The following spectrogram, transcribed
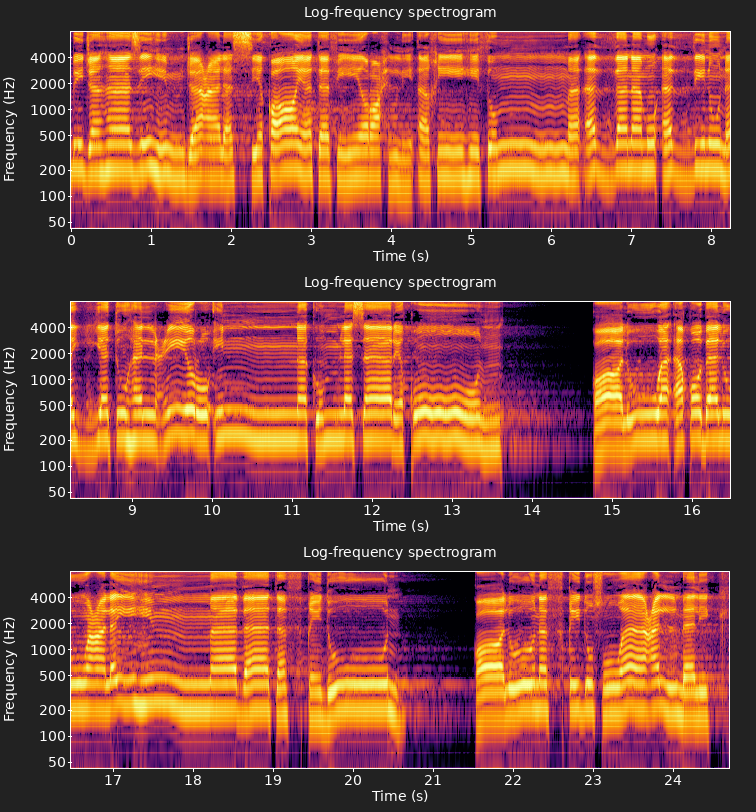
بجهازهم جعل السقاية في رحل أخيه ثم أذن مؤذن نيتها العير إنكم لسارقون. قالوا وأقبلوا عليهم ماذا تفقدون؟ قالوا نفقد صواع الملك.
